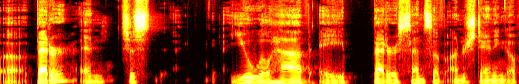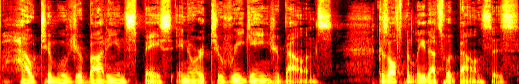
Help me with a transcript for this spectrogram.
uh, better and just you will have a better sense of understanding of how to move your body in space in order to regain your balance. Because ultimately that's what balance is.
